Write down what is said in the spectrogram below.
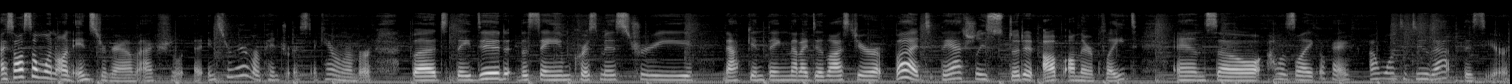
I saw someone on Instagram, actually, uh, Instagram or Pinterest, I can't remember, but they did the same Christmas tree napkin thing that I did last year, but they actually stood it up on their plate. And so I was like, okay, I want to do that this year.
